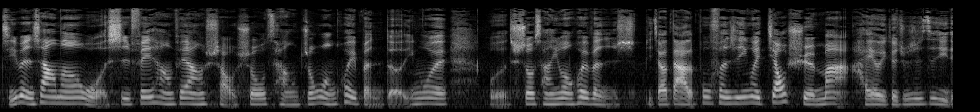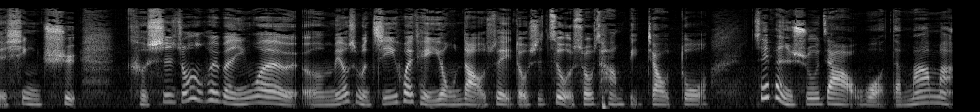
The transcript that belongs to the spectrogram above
基本上呢，我是非常非常少收藏中文绘本的，因为我收藏英文绘本比较大的部分是因为教学嘛，还有一个就是自己的兴趣。可是中文绘本因为呃没有什么机会可以用到，所以都是自我收藏比较多。这本书叫《我的妈妈》。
